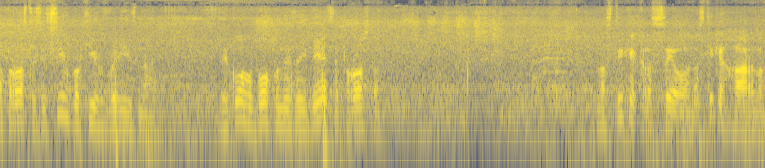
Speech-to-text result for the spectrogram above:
Вона просто зі всіх боків вирізна. З якого боку не зайде, це просто настільки красиво, настільки гарно.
